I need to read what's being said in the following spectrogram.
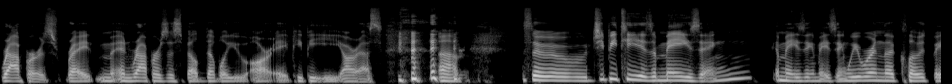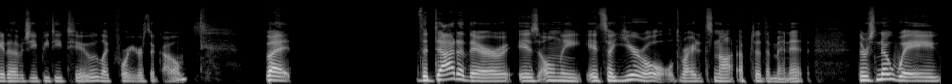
wrappers right and wrappers is spelled w-r-a-p-p-e-r-s um, so gpt is amazing amazing amazing. We were in the closed beta of gpt-2 like four years ago but the data there is only it's a year old right? It's not up to the minute. There's no way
